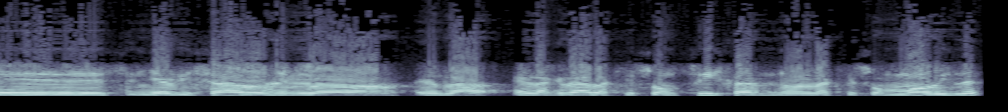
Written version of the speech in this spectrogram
eh, señalizados en, la, en, la, en las gradas que son fijas, no en las que son móviles,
